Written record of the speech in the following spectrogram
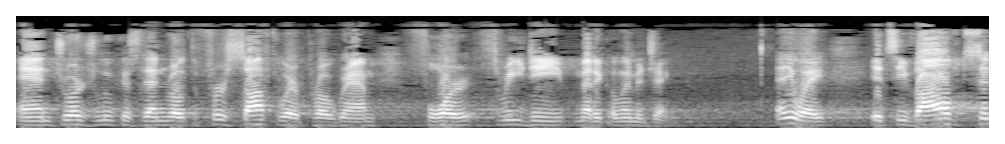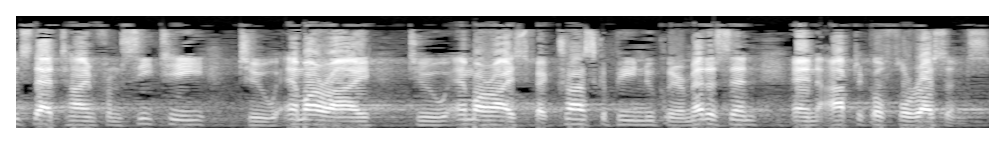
And George Lucas then wrote the first software program for 3D medical imaging. Anyway, it's evolved since that time from CT to MRI to MRI spectroscopy, nuclear medicine, and optical fluorescence.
